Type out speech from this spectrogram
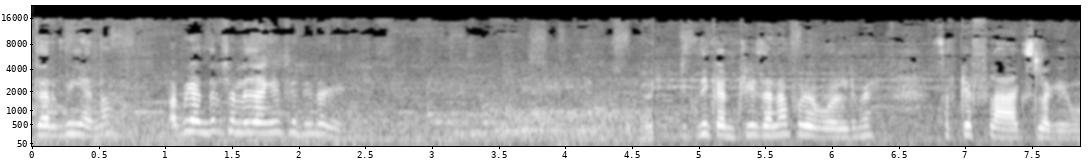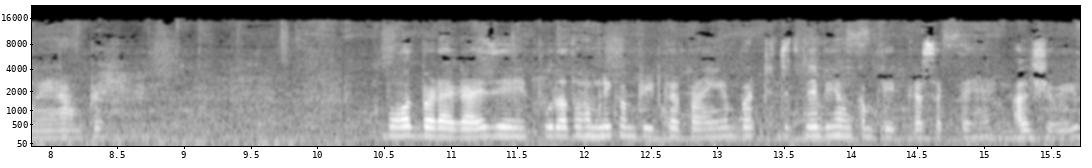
गर्मी है ना। अभी अंदर चले जाएँगे फिर नहीं लगेगी। जितनी कंट्रीज़ है ना पूरे वर्ल्ड में सबके फ्लैग्स लगे हुए हैं यहाँ पे। बहुत बड़ा है गाइस ये पूरा तो हम नहीं कंप्लीट कर पाएँगे बट जितने भी हम कंप्लीट कर सकते हैं आई शो यू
